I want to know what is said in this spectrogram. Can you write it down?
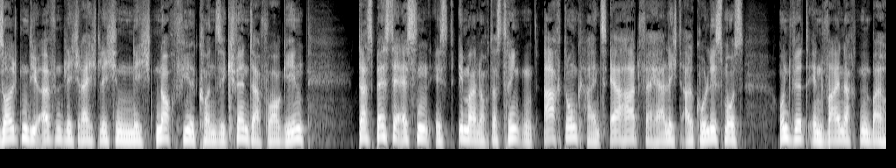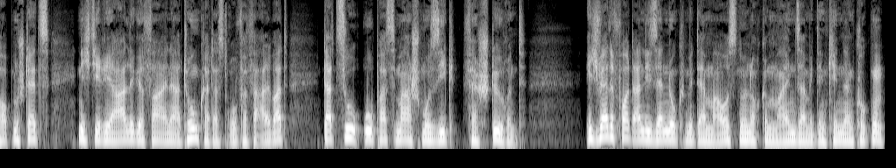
sollten die öffentlich-rechtlichen nicht noch viel konsequenter vorgehen. Das beste Essen ist immer noch das Trinken. Achtung, Heinz Erhard verherrlicht Alkoholismus und wird in Weihnachten bei Hoppenstedts nicht die reale Gefahr einer Atomkatastrophe veralbert, dazu Opas Marschmusik verstörend. Ich werde fortan die Sendung mit der Maus nur noch gemeinsam mit den Kindern gucken.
